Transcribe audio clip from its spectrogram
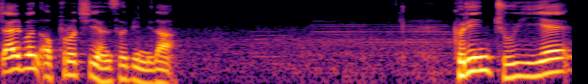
짧은 어프로치 연습입니다. 그린 주위에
